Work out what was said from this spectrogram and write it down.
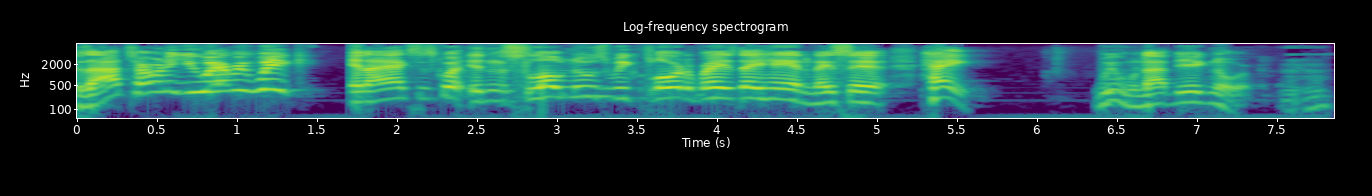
Cause I turn to you every week and I ask this question. In the slow news week, Florida raised their hand and they said, hey, we will not be ignored. Mhm.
